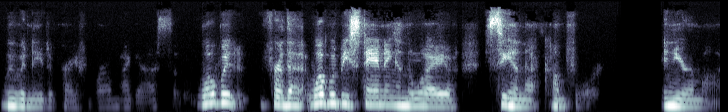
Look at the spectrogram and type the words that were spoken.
we would need to pray for them i guess. What would for that what would be standing in the way of seeing that come forth in your mind?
